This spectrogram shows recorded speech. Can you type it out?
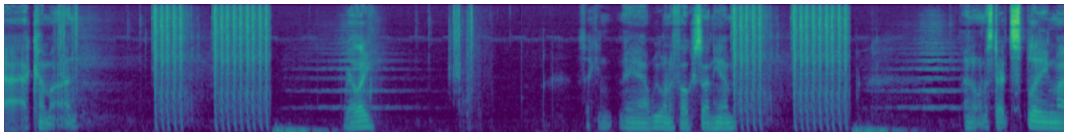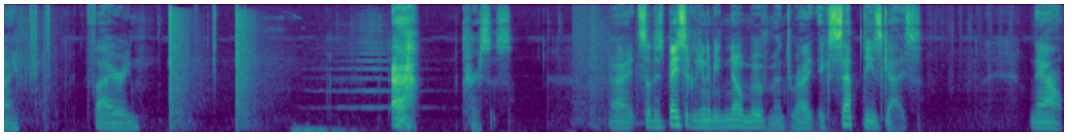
Ah, come on. Really? Second, yeah, we want to focus on him. I don't want to start splitting my firing. Ah, curses. All right, so there's basically going to be no movement, right? Except these guys. Now,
